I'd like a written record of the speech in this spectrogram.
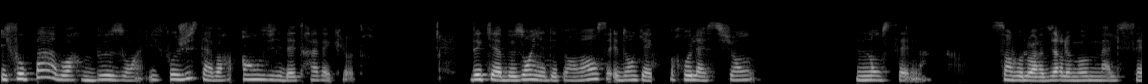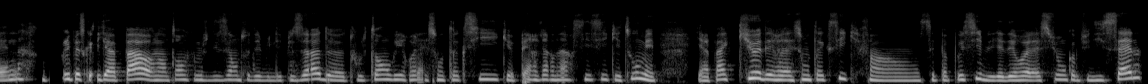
il ne faut pas avoir besoin, il faut juste avoir envie d'être avec l'autre. Dès qu'il y a besoin, il y a dépendance et donc il y a relation non saine. Sans vouloir dire le mot malsaine. Oui, parce qu'il n'y a pas, on entend, comme je disais en tout début de l'épisode, euh, tout le temps, oui, relations toxiques, pervers narcissiques et tout, mais il n'y a pas que des relations toxiques. Enfin, c'est pas possible. Il y a des relations, comme tu dis, saines,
